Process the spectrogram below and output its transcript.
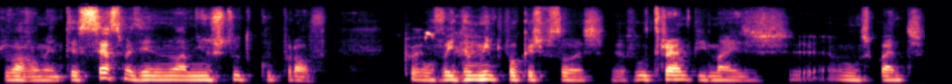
provavelmente ter sucesso, mas ainda não há nenhum estudo que o prove. Pois. Houve ainda muito poucas pessoas, o Trump e mais eh, uns quantos,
